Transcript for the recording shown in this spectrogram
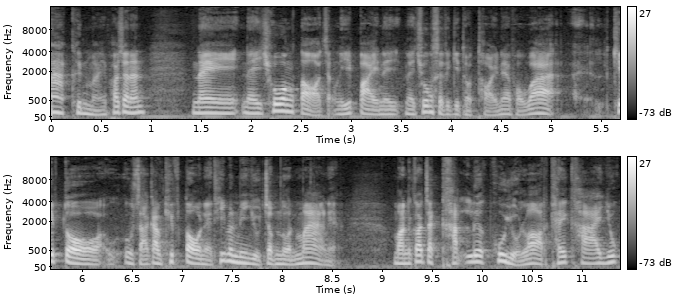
มากขึ้นไหม เพราะฉะนั้นในในช่วงต่อจากนี้ไปในในช่วงเศรษฐกิจถดถอยเนี่ยผมว่าคริปโตอุตสาหกรรมคริปโตเนี่ยที่มันมีอยู่จำนวนมากเนี่ยมันก็จะคัดเลือกผู้อยู่รอดคล้ายๆยุค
